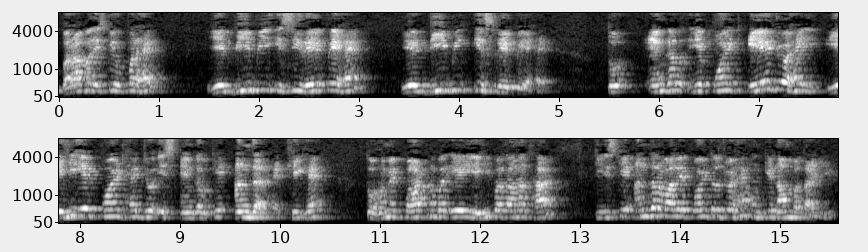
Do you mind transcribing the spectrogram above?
बराबर इसके ऊपर है। ये बी भी इसी रे पे है, ये डी भी इस रे पे है। तो एंगल ये पॉइंट ए जो है, यही एक पॉइंट है जो इस एंगल के अंदर है। ठीक है? तो हमें पार्ट नंबर ए यही बताना था। कि इसके अंदर वाले पॉइंट जो है, उनके नाम बताइए।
